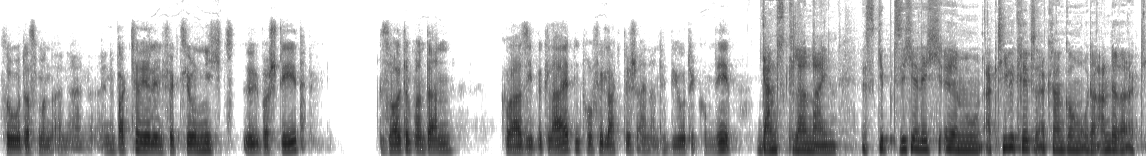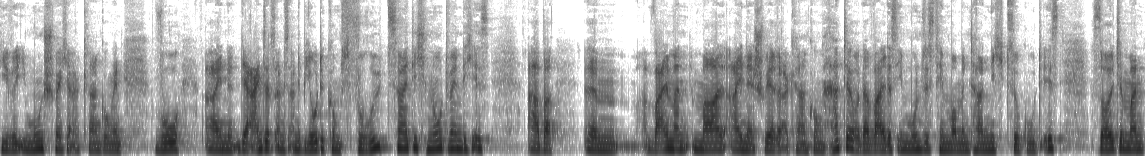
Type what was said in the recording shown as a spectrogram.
so, dass man eine, eine, eine bakterielle Infektion nicht äh, übersteht, sollte man dann quasi begleitend prophylaktisch ein Antibiotikum nehmen. Ganz klar nein. Es gibt sicherlich ähm, aktive Krebserkrankungen oder andere aktive Immunschwächeerkrankungen, wo ein, der Einsatz eines Antibiotikums frühzeitig notwendig ist aber ähm, weil man mal eine schwere Erkrankung hatte oder weil das Immunsystem momentan nicht so gut ist, sollte man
